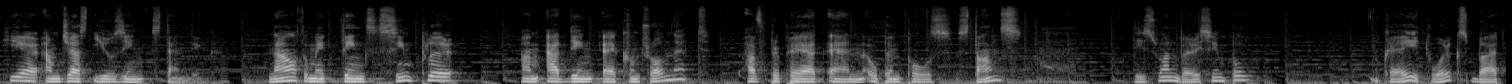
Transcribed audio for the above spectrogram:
Here I'm just using standing. Now to make things simpler, I'm adding a control net. I've prepared an open pose stance. This one very simple. Okay, it works, but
